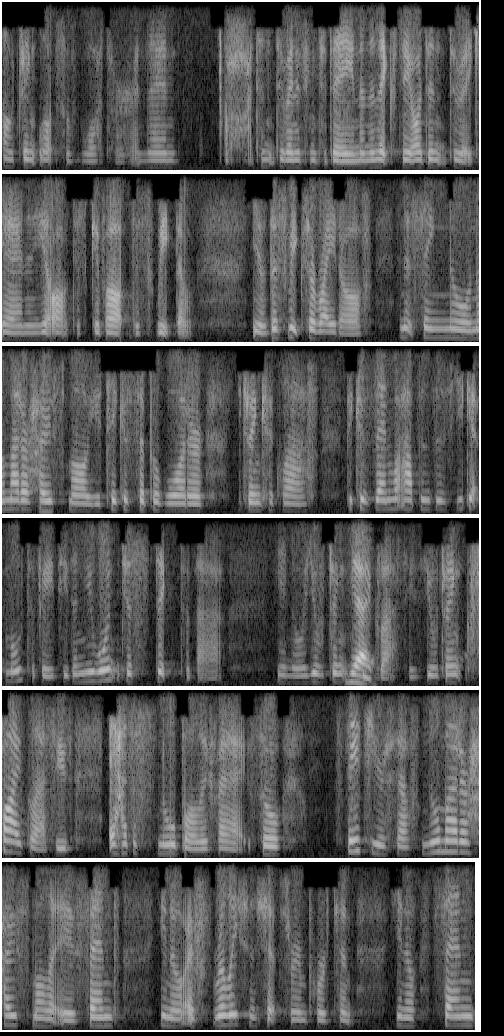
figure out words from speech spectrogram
"I'll drink lots of water," and then, "Oh, I didn't do anything today," and then the next day, "Oh, I didn't do it again," and you, "Oh, I'll just give up this week." Though, you know, this week's a write-off. And it's saying no, no matter how small, you take a sip of water, you drink a glass, because then what happens is you get motivated and you won't just stick to that. You know, you'll drink yes. two glasses, you'll drink five glasses. It has a snowball effect. So say to yourself, no matter how small it is, send, you know, if relationships are important, you know, send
